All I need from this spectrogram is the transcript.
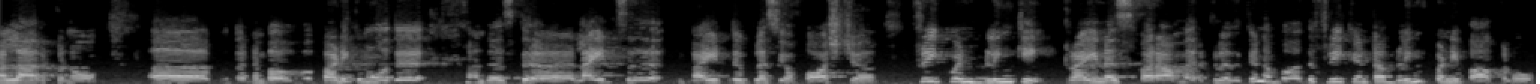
நல்லா இருக்கணும். Uh, நம்ம படிக்கும் போது அந்த lights light plus your posture frequent blinking dryness வராமல் இருக்கிறதுக்கு நம்ம வந்து ஃப்ரீக்வெண்ட்டாக பிளிங்க் பண்ணி பார்க்கணும்.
